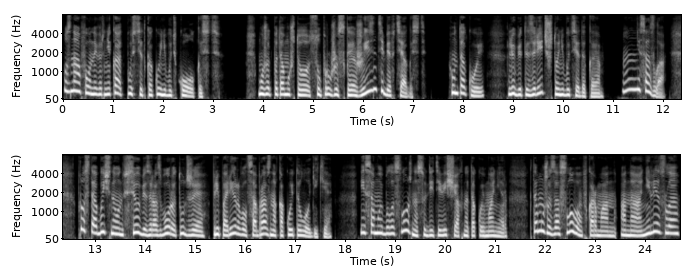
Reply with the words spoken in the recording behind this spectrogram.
Узнав, он наверняка отпустит какую-нибудь колкость. Может, потому что супружеская жизнь тебе в тягость? Он такой, любит изречь что-нибудь эдакое. Не со зла. Просто обычно он все без разбора тут же препарировал сообразно какой-то логике. И самой было сложно судить о вещах на такой манер. К тому же за словом в карман она не лезла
